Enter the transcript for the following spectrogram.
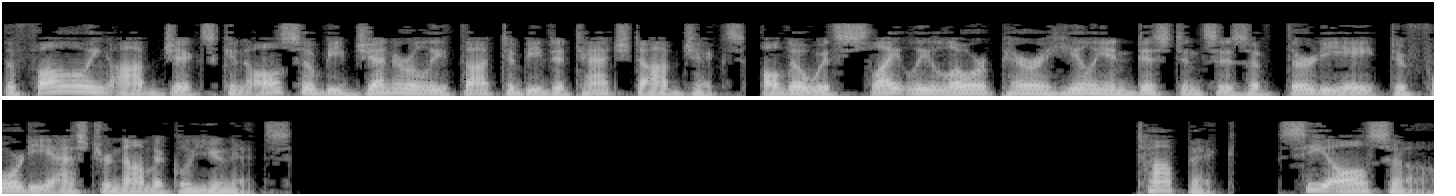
the following objects can also be generally thought to be detached objects, although with slightly lower perihelion distances of 38 to 40 astronomical units. Topic: See also.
